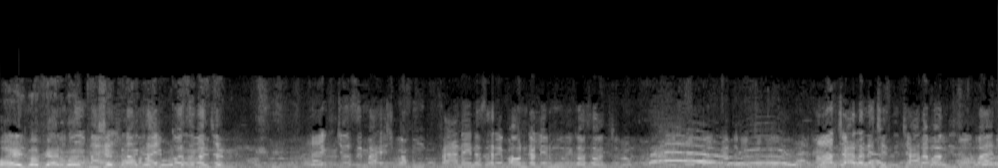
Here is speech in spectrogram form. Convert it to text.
మహేష్ బాబు ఫ్యాన్ కోసం చేశాను హైప్ చూసి మహేష్ బాబు ఫ్యాన్ అయినా సరే పవన్ కళ్యాణ్ మూవీ కోసం వచ్చాను చాలా నచ్చింది. చాలా బాగుంది. సూపర్.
